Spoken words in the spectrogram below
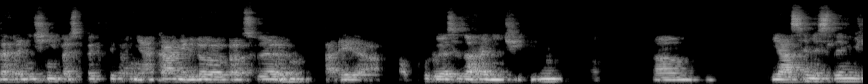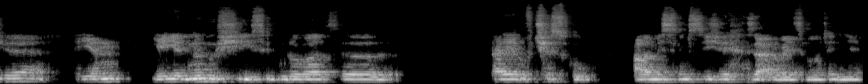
zahraniční perspektiva nějaká, někdo pracuje mhm. tady a obchoduje se zahraničí. Um, já si myslím, že jen je jednodušší si budovat uh, kariéru v Česku, ale myslím si, že zároveň samozřejmě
